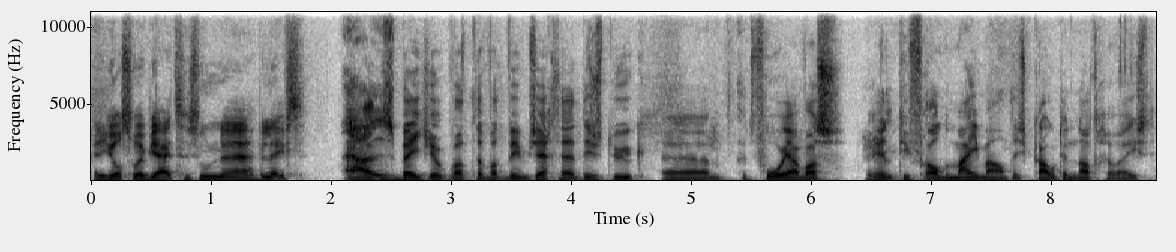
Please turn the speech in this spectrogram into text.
En Jos, hoe heb jij het seizoen uh, beleefd? Ja, dat is een beetje ook wat, wat Wim zegt. Hè. Het is natuurlijk, uh, het voorjaar was relatief, vooral de meimaand is koud en nat geweest.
